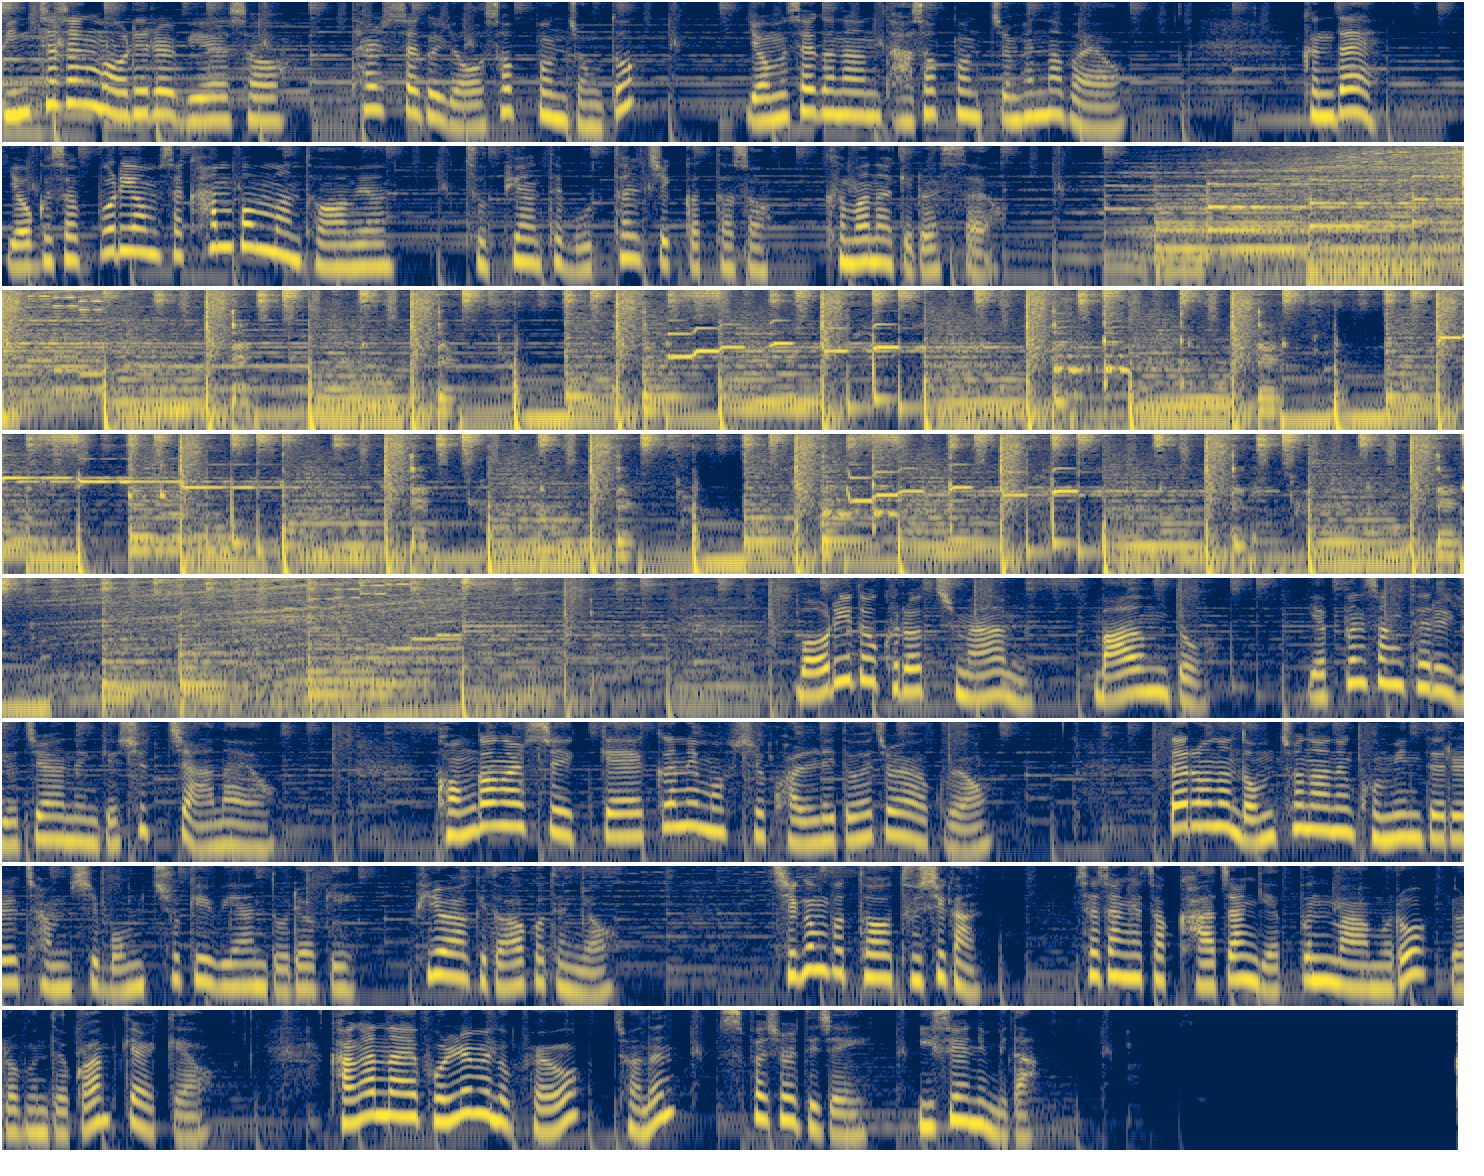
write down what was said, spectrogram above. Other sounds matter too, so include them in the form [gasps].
민트색 머리를 위해서 탈색을 6번 정도? 염색은 한 5번쯤 했나봐요. 근데 여기서 뿌리 염색 한 번만 더 하면 두피한테 못할 짓 같아서 그만하기로 했어요. 머리도 그렇지만 마음도 예쁜 상태를 유지하는 게 쉽지 않아요. 건강할 수 있게 끊임없이 관리도 해줘야 하고요. 때로는 넘쳐나는 고민들을 잠시 멈추기 위한 노력이 필요하기도 하거든요. 지금부터 2시간 세상에서 가장 예쁜 마음으로 여러분들과 함께 할게요. 강한나의 볼륨을 높여요. 저는 스페셜 DJ 이수현입니다.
